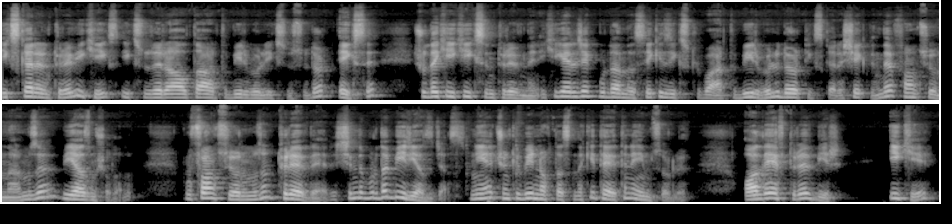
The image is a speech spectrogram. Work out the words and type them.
x karenin türevi 2x. x üzeri 6 artı 1 bölü x üssü 4 eksi. Şuradaki 2x'in türevinden 2 gelecek. Buradan da 8x küp artı 1 bölü 4x kare şeklinde fonksiyonlarımızı bir yazmış olalım bu fonksiyonumuzun türev değeri. Şimdi burada 1 yazacağız. Niye? Çünkü bir noktasındaki teğetin eğimi soruluyor. O halde f türev 1. 2.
